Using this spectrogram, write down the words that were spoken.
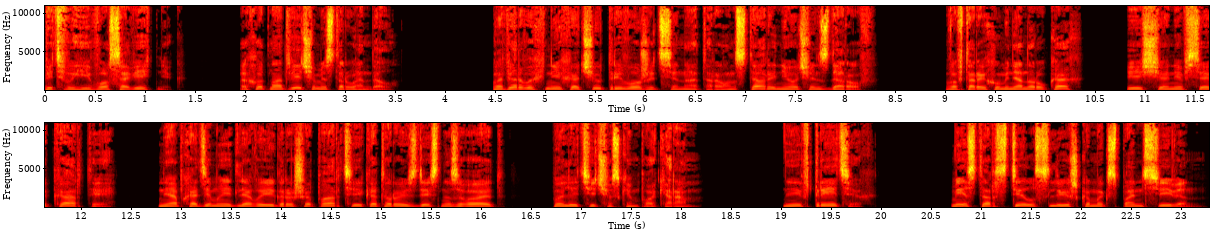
Ведь вы его советник. Охотно отвечу, мистер Уэндалл. Во-первых, не хочу тревожить сенатора, он старый, не очень здоров. Во-вторых, у меня на руках еще не все карты, необходимые для выигрыша партии, которую здесь называют политическим покером. И в-третьих, мистер Стил слишком экспансивен.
